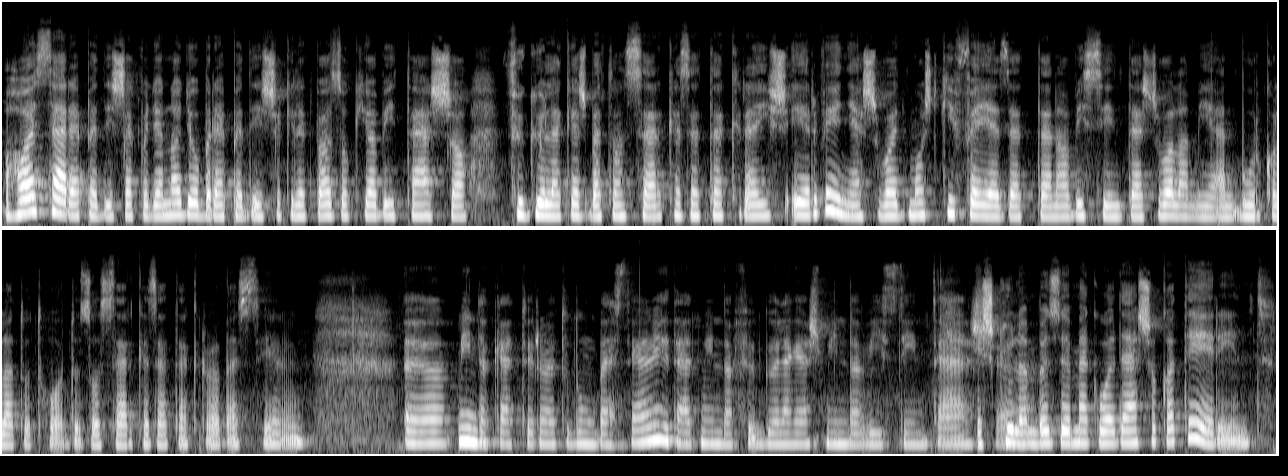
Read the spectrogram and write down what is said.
A hajszárrepedések, vagy a nagyobb repedések, illetve azok javítása függőleges beton szerkezetekre is érvényes, vagy most kifejezetten a viszintes, valamilyen burkolatot hordozó szerkezetekről beszélünk? Mind a kettőről tudunk beszélni, tehát mind a függőleges, mind a vízszintes. És különböző megoldásokat érint?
